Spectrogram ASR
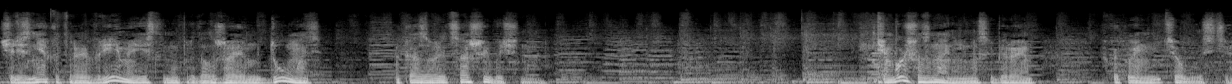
через некоторое время, если мы продолжаем думать, оказывается ошибочным. Чем больше знаний мы собираем в какой-нибудь области,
